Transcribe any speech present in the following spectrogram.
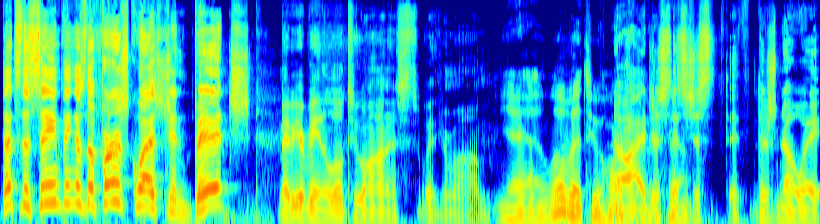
that's the same thing as the first question, bitch. Maybe you're being a little too honest with your mom. Yeah, a little bit too hard. No, I with it, just, yeah. it's just, it, there's no way.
